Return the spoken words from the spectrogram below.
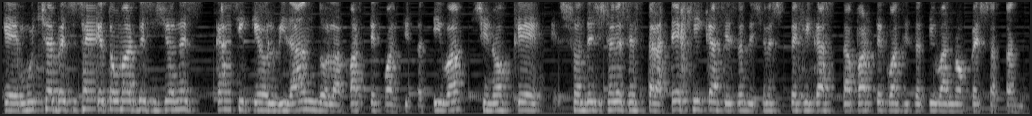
que muchas veces hay que tomar decisiones casi que olvidando la parte cuantitativa, sino que son decisiones estratégicas y esas decisiones estratégicas la parte cuantitativa no pesa tanto.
